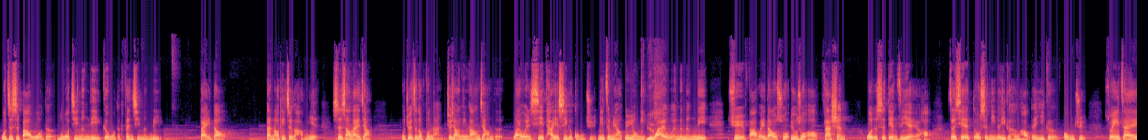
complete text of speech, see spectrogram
我只是把我的逻辑能力跟我的分析能力带到半导体这个行业。事实上来讲，我觉得这都不难。就像您刚刚讲的，外文系它也是一个工具。你怎么样运用你外文的能力去发挥到说，比如说哦，fashion 或者是电子业也好，这些都是你的一个很好的一个工具。所以在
